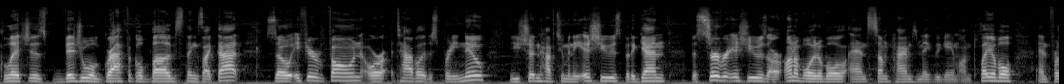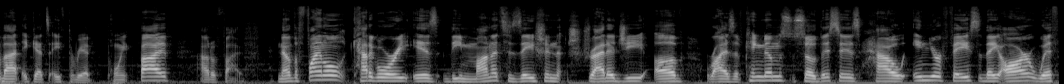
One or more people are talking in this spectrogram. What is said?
glitches, visual graphical bugs, things like that. So if your phone or tablet is pretty new, you shouldn't have too many issues. But again, the server issues are unavoidable and sometimes make the game unplayable. And for that, it gets a 3.5 out of 5. Now, the final category is the monetization strategy of Rise of Kingdoms. So this is how in your face they are with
